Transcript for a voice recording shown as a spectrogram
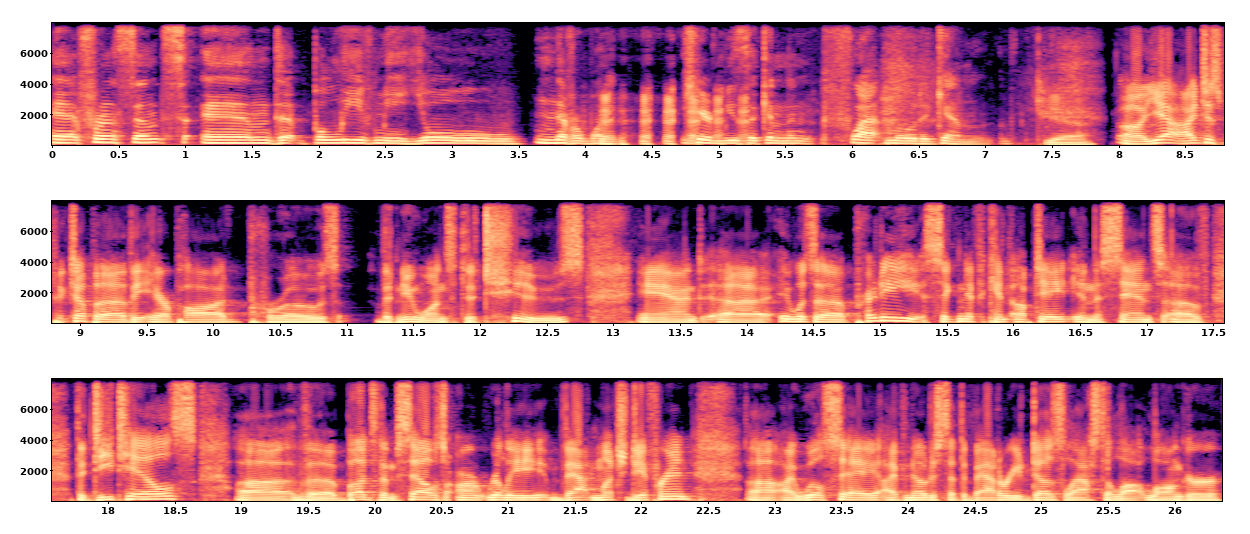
Uh, for instance, and believe me, you'll never want to hear music in flat mode again. Yeah. Uh, yeah, I just picked up uh, the AirPod Pros the new ones, the twos, and uh, it was a pretty significant update in the sense of the details. Uh, the buds themselves aren't really that much different. Uh, I will say I've noticed that the battery does last a lot longer.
